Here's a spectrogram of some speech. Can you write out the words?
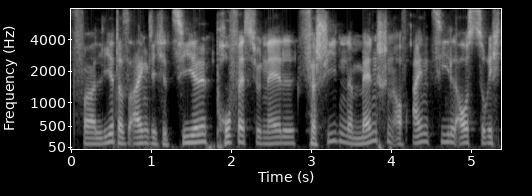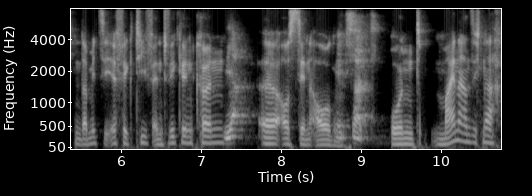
verliert das eigentliche Ziel, professionell verschiedene Menschen auf ein Ziel auszurichten, damit sie effektiv entwickeln können, ja. äh, aus den Augen. Exakt. Und meiner Ansicht nach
